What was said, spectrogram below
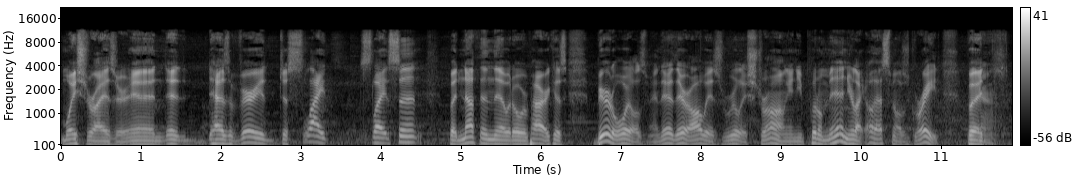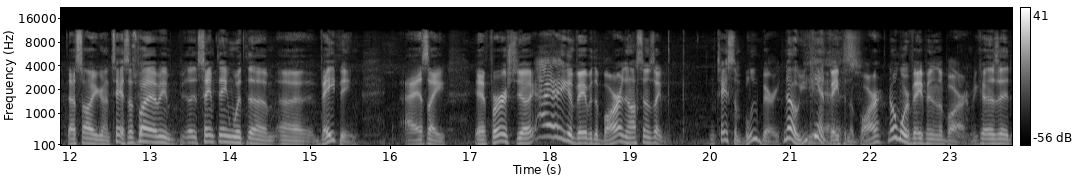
moisturizer, and it has a very just slight slight scent. But nothing that would overpower because beard oils, man, they're they're always really strong, and you put them in, you're like, oh, that smells great. But Yeah. that's all you're going to taste. That's why I mean, same thing with um, uh, vaping. It's like at first you're like, I you can vape at the bar, and then all of a sudden it's like, taste some blueberry. No, you can't vape in the bar. No more vaping in the bar because it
